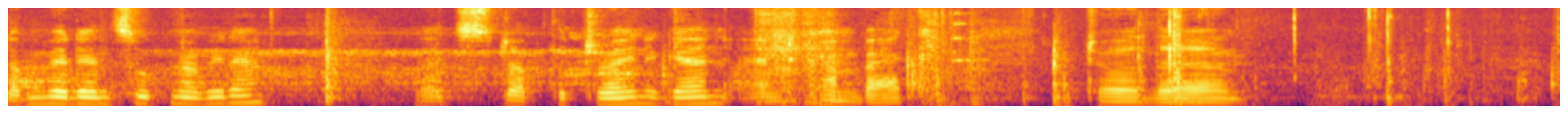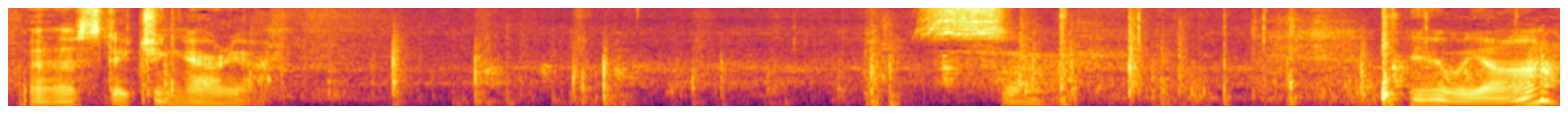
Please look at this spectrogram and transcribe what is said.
Stoppen wir den Zug mal wieder. Let's stop the train again and come back to the uh, staging area. So, here we are.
